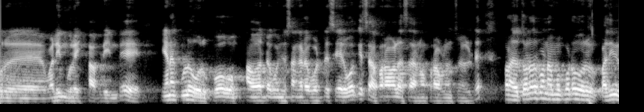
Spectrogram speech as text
ஒரு வழிமுறை அப்படின்ட்டு எனக்குள்ள ஒரு கோபம். அவர்கிட்ட கொஞ்சம் சங்கடப்பட்டு சரி ஓகே சார் பரவாயில்ல சார் நோ ப்ராப்ளம்னு சொல்லிட்டு அப்புறம் அது தொடர்பாக நம்ம கூட ஒரு பதிவு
